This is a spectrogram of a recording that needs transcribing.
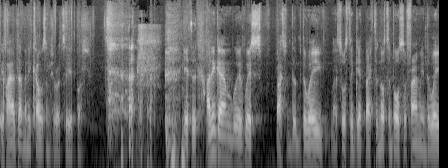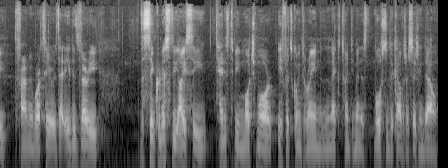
if I had that many cows, I'm sure I'd see it, but I think um, with, with the, the, way I'm supposed to get back to nuts and bolts of farming, the way farming works here is that it is very the synchronicity I see tends to be much more if it's going to rain in the next 20 minutes, most of the cows are sitting down.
